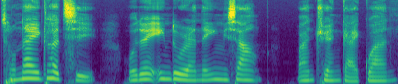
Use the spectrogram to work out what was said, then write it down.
从那一刻起，我对印度人的印象完全改观。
